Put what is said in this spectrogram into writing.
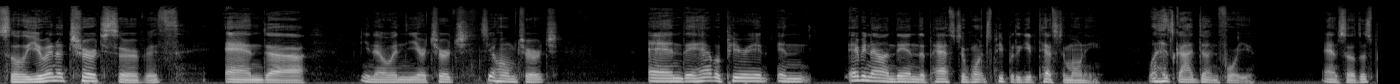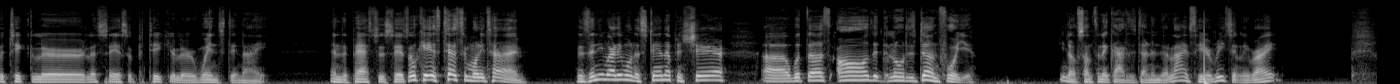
So you're in a church service, and uh, you know, in your church, it's your home church, and they have a period in every now and then the pastor wants people to give testimony. What has God done for you? And so this particular, let's say it's a particular Wednesday night, and the pastor says, "Okay, it's testimony time. Does anybody want to stand up and share uh, with us all that the Lord has done for you? You know, something that God has done in their lives here recently, right?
